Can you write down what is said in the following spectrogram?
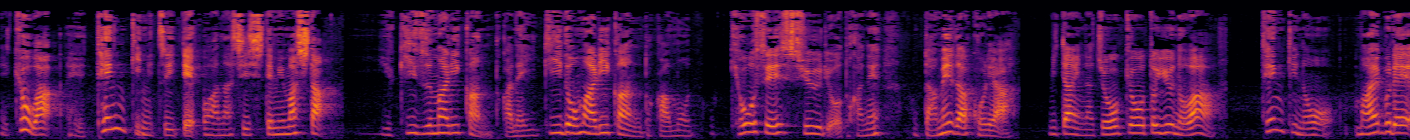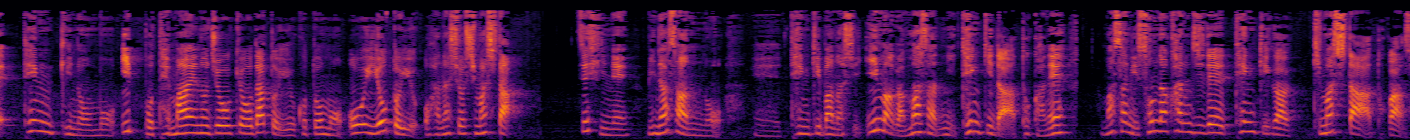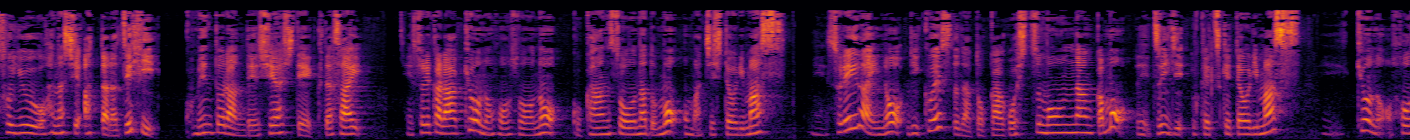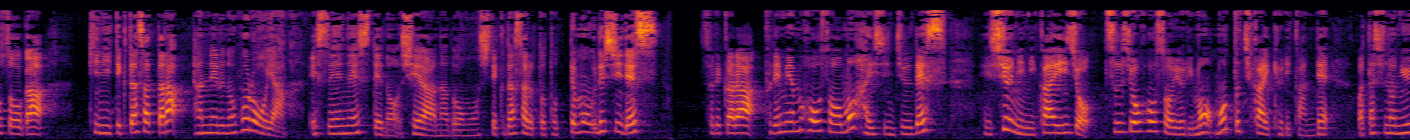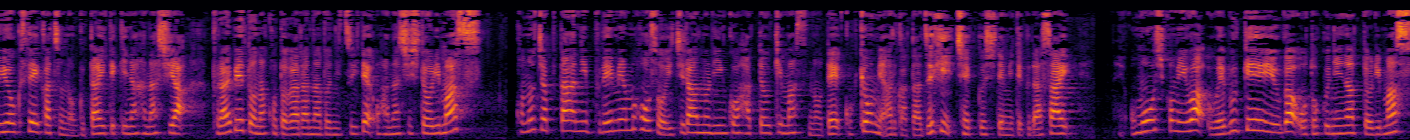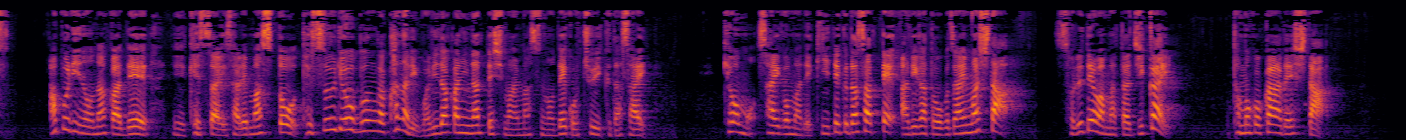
え今日は、え、天気についてお話ししてみました。行き詰まり感とかね、行き止まり感とかも強制終了とかね、ダメだこりゃ、みたいな状況というのは、天気の前触れ、天気のもう一歩手前の状況だということも多いよというお話をしました。ぜひね、皆さんの、えー、天気話、今がまさに天気だとかね、まさにそんな感じで天気が来ましたとかそういうお話あったらぜひコメント欄でシェアしてくださいそれから今日の放送のご感想などもお待ちしておりますそれ以外のリクエストだとかご質問なんかも随時受け付けております。今日の放送が気に入ってくださったらチャンネルのフォローや SNS でのシェアなどもしてくださるととっても嬉しいです。それからプレミアム放送も配信中です。週に2回以上通常放送よりももっと近い距離感で私のニューヨーク生活の具体的な話やプライベートな事柄などについてお話ししております。このチャプターにプレミアム放送一覧のリンクを貼っておきますのでご興味ある方はぜひチェックしてみてくださいお申し込みは Web 経由がお得になっておりますアプリの中で決済されますと手数料分がかなり割高になってしまいますのでご注意ください。今日も最後まで聞いてくださってありがとうございました。それではまた次回、ともこかーでした。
